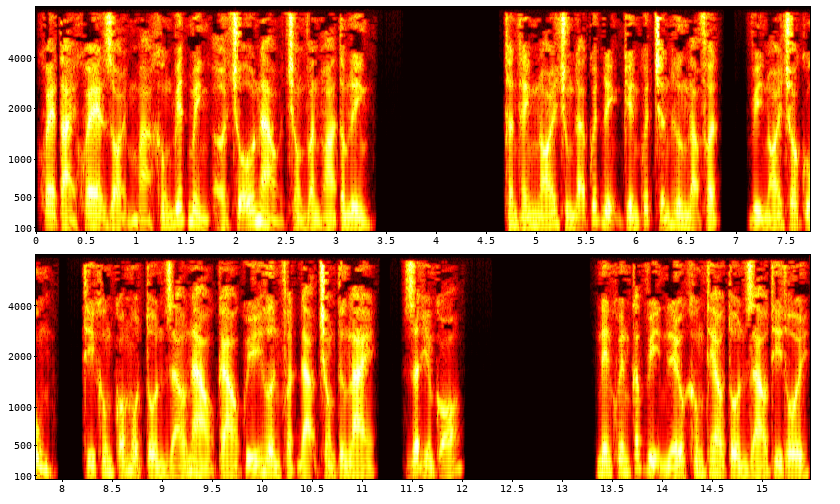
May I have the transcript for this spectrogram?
khoe tài khoe giỏi mà không biết mình ở chỗ nào trong văn hóa tâm linh. Thần Thánh nói chúng đã quyết định kiên quyết chấn hương đạo Phật, vì nói cho cùng, thì không có một tôn giáo nào cao quý hơn Phật đạo trong tương lai, rất hiếm có. Nên khuyên các vị nếu không theo tôn giáo thì thôi,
